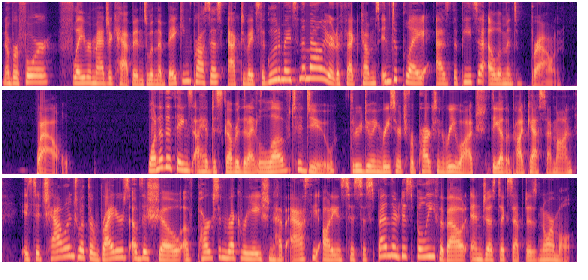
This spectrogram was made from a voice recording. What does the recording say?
Number four, flavor magic happens when the baking process activates the glutamates and the Maillard effect comes into play as the pizza elements brown. Wow. One of the things I have discovered that I love to do through doing research for Parks and Rewatch, the other podcast I'm on, is to challenge what the writers of the show of Parks and Recreation have asked the audience to suspend their disbelief about and just accept as normal.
